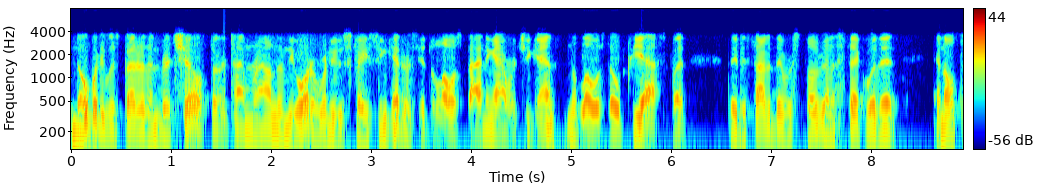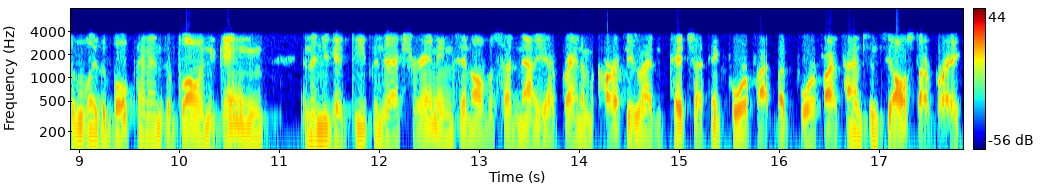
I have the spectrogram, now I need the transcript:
nobody was better than Rich Hill third time around in the order when he was facing hitters. He had the lowest batting average against and the lowest OPS, but they decided they were still going to stick with it, and ultimately the bullpen ends up blowing the game. And then you get deep into extra innings, and all of a sudden now you have Brandon McCarthy, who hadn't pitched I think four or five, but four or five times since the All Star break,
